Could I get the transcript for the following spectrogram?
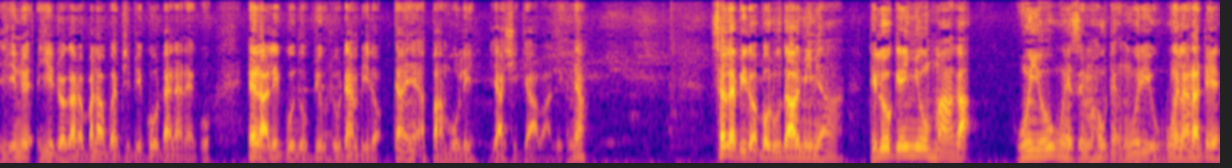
အရင်တွေအရင်အတွက်ကတော့ဘလောက်ပဲဖြစ်ဖြစ်ကိုယ်တိုင်းတိုင်းနဲ့ကိုအဲ့ဒါလေးကုသိုလ်ပြုတ်လှူဒန်းပြီးတော့ကံရဲ့အပံမိုးလေးရရှိကြပါလိမ့်ခင်ဗျာဆက်လက်ပြီးတော့ဗုဒ္ဓသားသမီးများဒီလိုကိန်းမျိုးမှာကဝင်ရိုးဝင်စင်မဟုတ်တဲ့ငွေတွေဝင်လာတတ်တယ်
